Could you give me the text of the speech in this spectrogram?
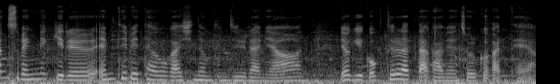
향수 백리길을 MTB 타고 가시는 분들이라면 여기 꼭 들렀다 가면 좋을 것 같아요.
